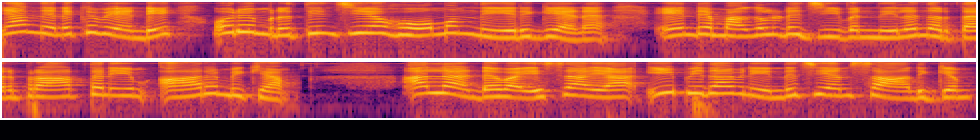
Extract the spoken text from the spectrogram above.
ഞാൻ നിനക്ക് വേണ്ടി ഒരു മൃത്യുഞ്ജയ ഹോമം നേരുകയാണ്. എന്റെ മകളുടെ ജീവൻ നിലനിർത്താൻ പ്രാർത്ഥനയും ആരംഭിക്കാം. അല്ലാണ്ട് വയസ്സായ ഈ പിതാവിന് എന്ത് ചെയ്യാൻ സാധിക്കും?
